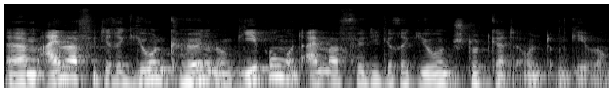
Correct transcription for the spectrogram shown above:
Ähm, einmal für die Region Köln und Umgebung und einmal für die Region Stuttgart und Umgebung.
